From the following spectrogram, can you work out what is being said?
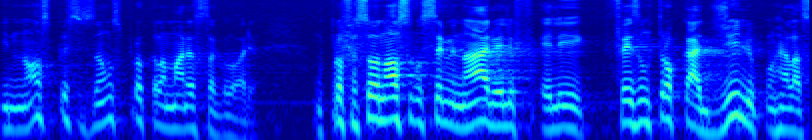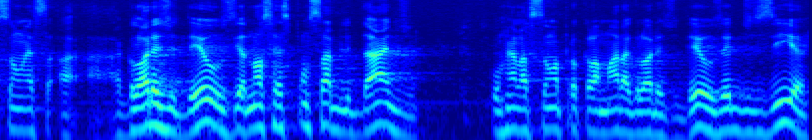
E nós precisamos proclamar essa glória. Um professor nosso no seminário, ele, ele fez um trocadilho com relação a, essa, a, a glória de Deus e a nossa responsabilidade com relação a proclamar a glória de Deus. Ele dizia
